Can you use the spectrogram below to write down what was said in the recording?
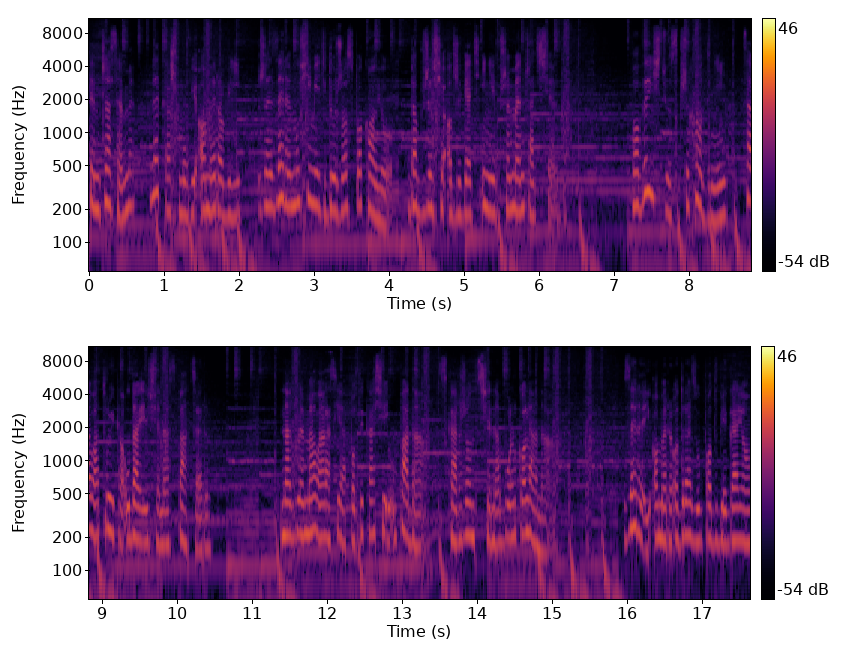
Tymczasem, lekarz mówi Omerowi, że Zere musi mieć dużo spokoju, dobrze się odżywiać i nie przemęczać się. Po wyjściu z przychodni, cała trójka udaje się na spacer. Nagle mała Asia potyka się i upada, skarżąc się na ból kolana. Zere i Omer od razu podbiegają,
